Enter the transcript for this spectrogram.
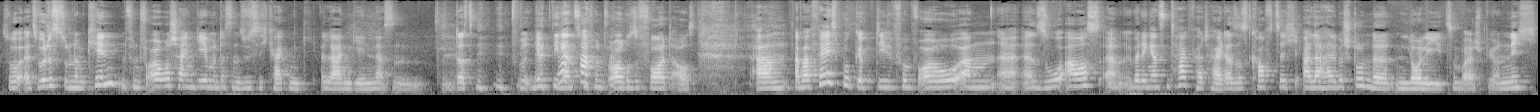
So als würdest du einem Kind einen 5-Euro-Schein geben und das in Süßigkeitenladen gehen lassen. Das gibt die ganzen 5 Euro sofort aus. Ähm, aber Facebook gibt die 5 Euro ähm, äh, so aus, ähm, über den ganzen Tag verteilt. Also es kauft sich alle halbe Stunde ein Lolli zum Beispiel und nicht,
